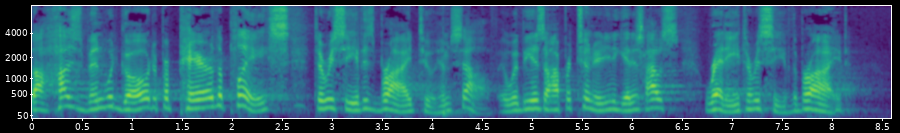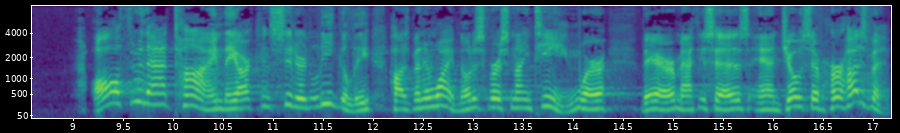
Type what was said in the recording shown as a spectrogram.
the husband would go to prepare the place to receive his bride to himself. It would be his opportunity to get his house ready to receive the bride. All through that time, they are considered legally husband and wife. Notice verse 19, where there Matthew says, and Joseph, her husband.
